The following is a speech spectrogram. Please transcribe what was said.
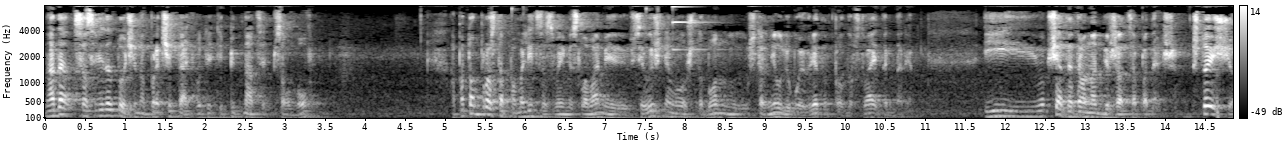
надо сосредоточенно прочитать вот эти 15 псалмов, а потом просто помолиться своими словами Всевышнему, чтобы он устранил любой вред от колдовства и так далее. И вообще от этого надо держаться подальше. Что еще?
